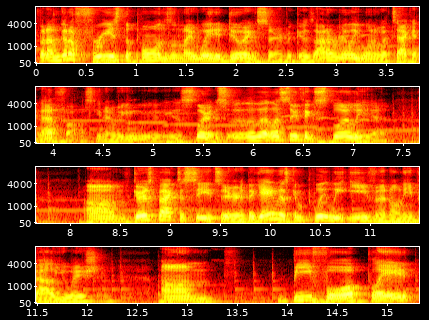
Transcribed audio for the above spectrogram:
but I'm going to freeze the pawns on my way to doing so because I don't really want to attack it that fast. You know, we, we slow, let's do things slowly here. Um, goes back to c2. The game is completely even on evaluation. Um, b4 played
